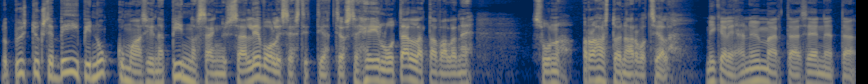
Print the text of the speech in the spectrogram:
No pystyykö se baby nukkumaan siinä pinnasängyssään levollisesti, tiedätkö, jos se heiluu tällä tavalla ne sun rahastojen arvot siellä? mikäli hän ymmärtää sen, että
